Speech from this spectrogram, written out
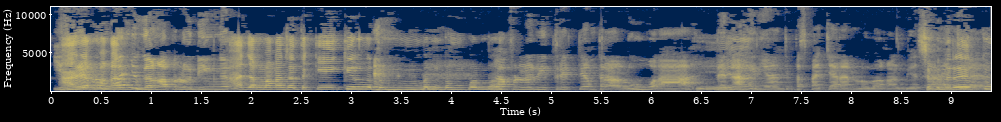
Ya Ajak makan- juga nggak perlu diinget, ajak makan sate kikil demen perempuan mah nggak perlu di treat yang terlalu wah dan Iya. akhirnya nanti pas pacaran lo bakal biasa sebenarnya itu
